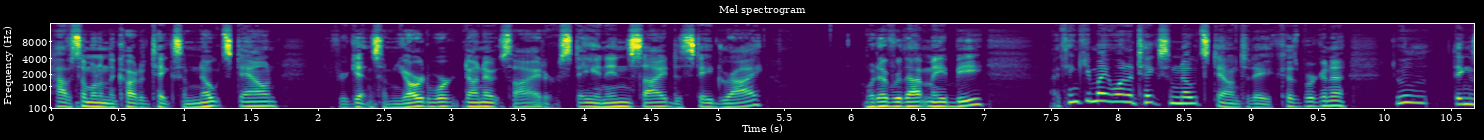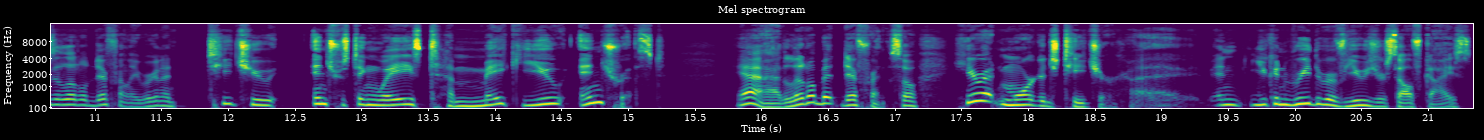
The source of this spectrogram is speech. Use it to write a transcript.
have someone in the car to take some notes down. If you're getting some yard work done outside or staying inside to stay dry, whatever that may be, I think you might want to take some notes down today because we're going to do things a little differently. We're going to teach you interesting ways to make you interest. Yeah, a little bit different. So here at Mortgage Teacher, uh, and you can read the reviews yourself, guys.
